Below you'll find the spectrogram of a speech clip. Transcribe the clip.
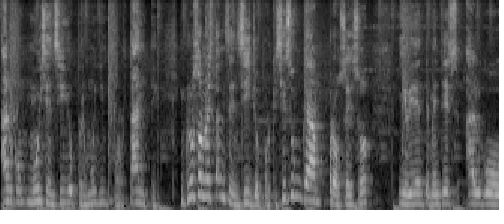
algo muy sencillo, pero muy importante. Incluso no es tan sencillo, porque sí es un gran proceso y evidentemente es algo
